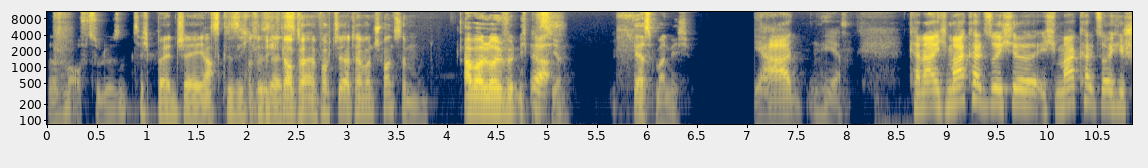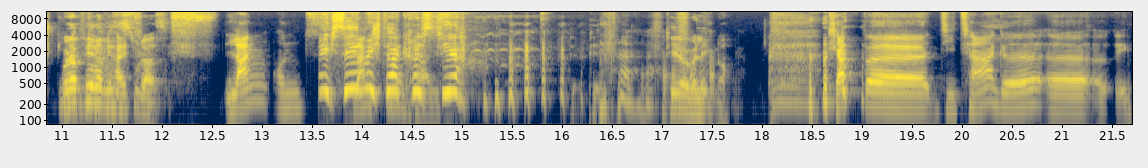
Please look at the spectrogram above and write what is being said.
Das mal aufzulösen. Sich bei Jay Ja. ins Gesicht also ich gesetzt. glaube einfach, Jay hat einfach einen Schwanz im Mund. Aber LOL wird nicht Ja. Erstmal nicht. Ja, hier. Keine Ahnung, ich mag halt solche, ich mag halt solche Spiele. Oder Peter, wie halt siehst du das? Lang und. Ich sehe mich da. Christian. Peter überlegt noch. Ich habe äh, die Tage, äh, in,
